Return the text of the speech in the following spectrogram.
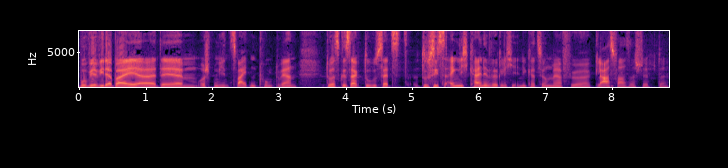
Wo wir wieder bei äh, dem ursprünglichen zweiten Punkt wären. Du hast gesagt, du setzt, du siehst eigentlich keine wirkliche Indikation mehr für Glasfaserstifte.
